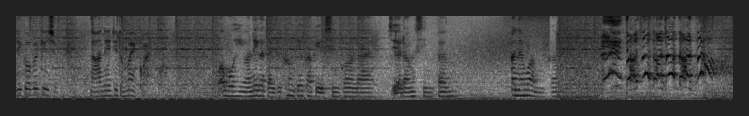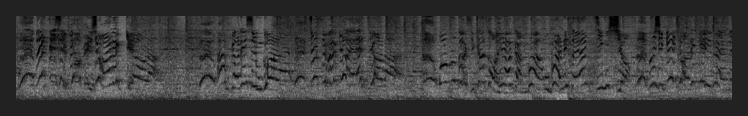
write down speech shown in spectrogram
你搁要继续，那安尼你就卖怪我。我无希望你个代志放在家己的心肝内，一个人承担，安尼我唔甘。大嫂，大嫂，大嫂，你只是表面上安尼叫啦，啊，不过你心肝内就是要叫伊叫啦。我不过是甲大兄同款，有款你知影真相，不是继续你欺骗的。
